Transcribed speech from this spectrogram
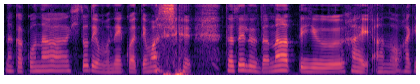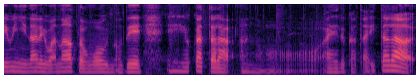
なんかこんな人でもねこうやってマルシェ出せるんだなっていうはいあの励みになればなと思うので、えーよかったらあの会える方いたら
